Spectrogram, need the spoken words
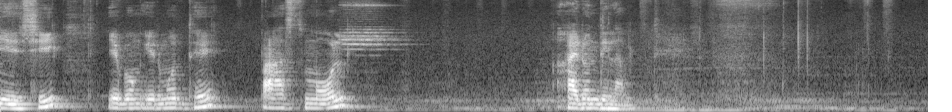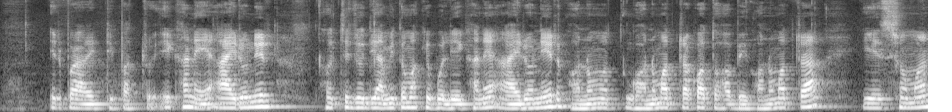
নিয়েছি, এবং এর মধ্যে পাঁচ মোল আয়রন দিলাম। এরপর আরেকটি পাত্র। এখানে আয়রনের হচ্ছে যদি আমি তোমাকে বলি, এখানে আয়রনের ঘনমাত্রা ঘনমাত্রা কত হবে? ঘনমাত্রা এস সমান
